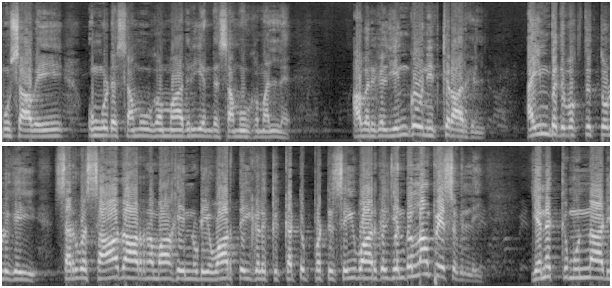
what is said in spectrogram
மூசாவே உங்களோட சமூகம் மாதிரி அந்த சமூகம் அல்ல. அவர்கள் எங்கோ நிற்கிறார்கள். ஐம்பது வக்து தொழுகை சர்வ சாதாரணமாக என்னுடைய வார்த்தைகளுக்கு கட்டுப்பட்டு செய்வார்கள் என்றெல்லாம் பேசவில்லை. எனக்கு முன்னாடி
